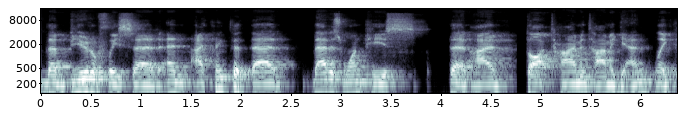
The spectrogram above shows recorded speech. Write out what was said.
that beautifully said. And I think that that that is one piece that I've thought time and time again. Like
